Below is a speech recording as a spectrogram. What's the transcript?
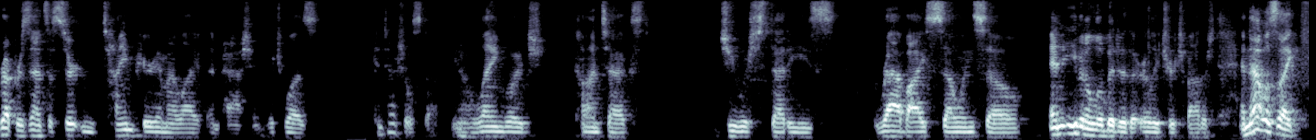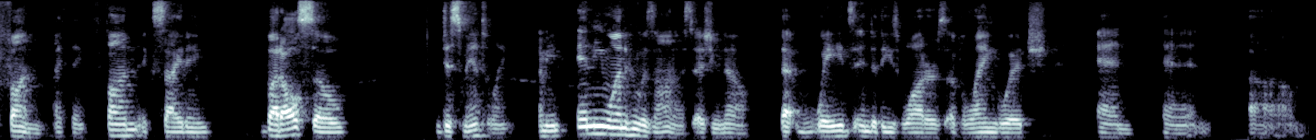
represents a certain time period in my life and passion which was contextual stuff you know Mhm. language context jewish studies rabbi so and so and even a little bit of the early church fathers. And that was like fun i think. Fun exciting but also dismantling. I mean anyone who is honest as you know that wades into these waters of language and and um,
